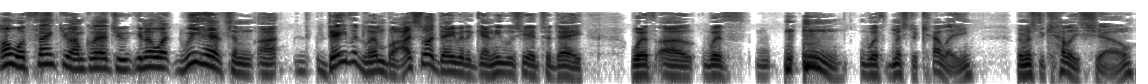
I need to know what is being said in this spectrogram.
Oh, well, thank you. I'm glad you, you know what? We had some, uh, David Limbaugh. I saw David again. He was here today with, uh, with, with Mr. Kelly, with Mr. Kelly's show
